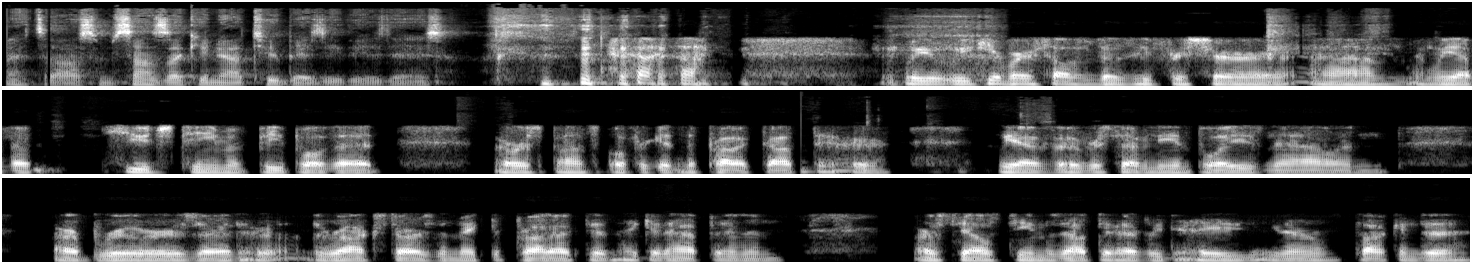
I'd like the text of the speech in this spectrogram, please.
That's awesome. Sounds like you're not too busy these days. we we keep ourselves busy for sure, um, and we have a huge team of people that are responsible for getting the product out there. We have over 70 employees now, and our brewers are the the rock stars that make the product and make it happen. And our sales team is out there every day, you know, talking to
